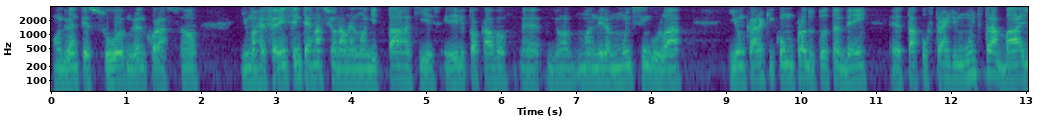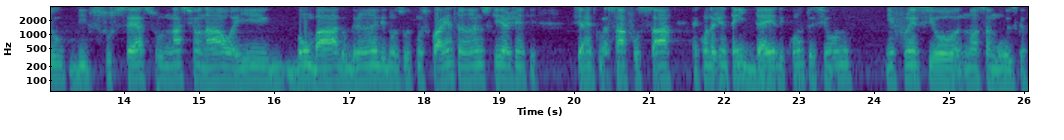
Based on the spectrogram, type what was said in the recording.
uma grande pessoa, um grande coração e uma referência internacional, né? Uma guitarra que ele tocava né, de uma maneira muito singular. E um cara que, como produtor também, está é, por trás de muito trabalho de sucesso nacional aí, bombado, grande, nos últimos 40 anos, que a gente, se a gente começar a fuçar, é quando a gente tem ideia de quanto esse homem influenciou nossa música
